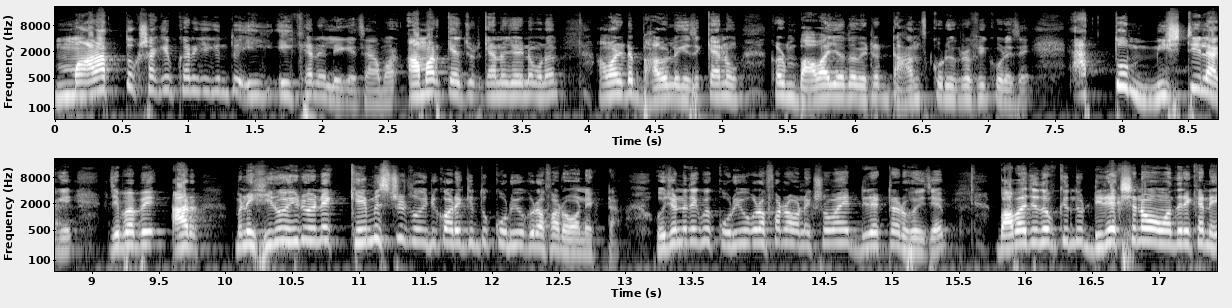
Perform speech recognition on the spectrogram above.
মারাত্মক শাকিব খানকে কিন্তু এই, এইখানে লেগেছে আমার। আমার কেন- জানি না মনে হয়। আমার এটা ভালো লেগেছে। কেন? কারণ বাবা যাদব এটা ডান্স কোরিওগ্রাফি করেছে। এত মিষ্টি লাগে যেভাবে আর মানে হিরো হিরোইনের কেমিস্ট্রি তৈরি করে কিন্তু কোরিওগ্রাফারও অনেকটা। ওই জন্য দেখবে কোরিওগ্রাফাররা অনেক সময় ডিরেক্টর হয়ে যায়। বাবা যাদব কিন্তু ডিরেকশনেও আমাদের এখানে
